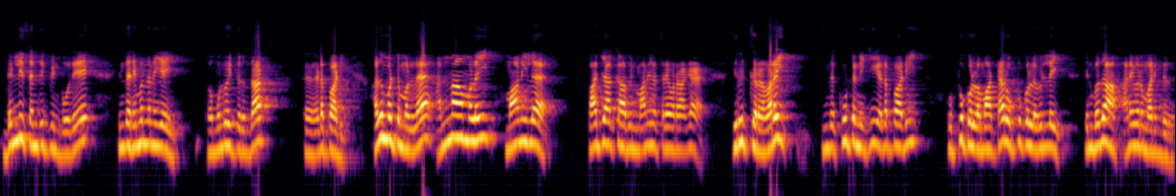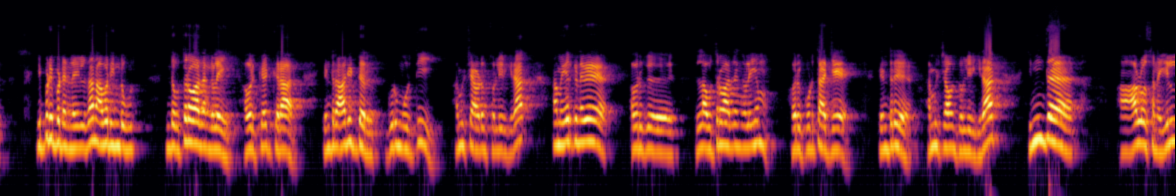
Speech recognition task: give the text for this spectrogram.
டெல்லி சந்திப்பின் போதே இந்த நிபந்தனையை முன்வைத்திருந்தார் எடப்பாடி. அது மட்டுமல்ல அண்ணாமலை மாநில பாஜகவின் மாநில தலைவராக இருக்கிற வரை இந்த கூட்டணிக்கு எடப்பாடி ஒப்புக்கொள்ள மாட்டார் ஒப்புக்கொள்ளவில்லை என்பது அனைவரும் அறிந்தது. இப்படிப்பட்ட நிலையில் தான் அவர் இந்த உத்- இந்த உத்தரவாதங்களை அவர் கேட்கிறார் என்று ஆடிட்டர் குருமூர்த்தி அமித்ஷாவிடம் சொல்லியிருக்கிறார். நம்ம ஏற்கனவே அவருக்கு எல்லா உத்தரவாதங்களையும் அவர் கொடுத்தாச்சே என்று அமித்ஷாவும் சொல்லியிருக்கிறார். இந்த ஆலோசனையில்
